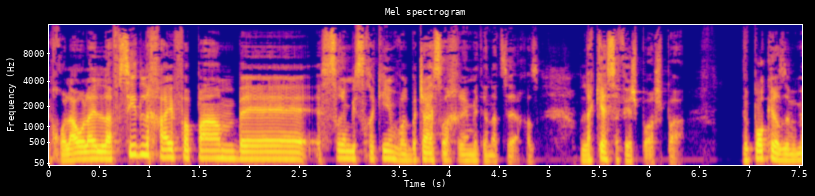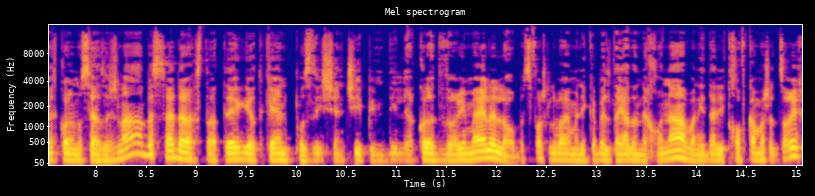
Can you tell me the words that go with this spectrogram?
יכולה אולי להפסיד לחיפה פעם ב-20 משחקים אבל ב-19 אחרים היא תנצח אז לכסף יש פה השפעה. ופוקר זה באמת כל הנושא הזה של אה בסדר אסטרטגיות כן position צ'יפים dealer כל הדברים האלה לא בסופו של דבר אם אני אקבל את היד הנכונה ואני אדע לדחוף כמה שצריך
